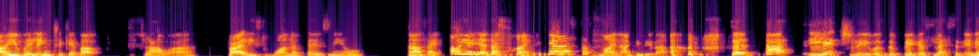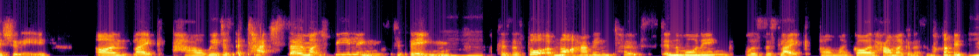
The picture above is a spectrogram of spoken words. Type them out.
Are you willing to give up flour for at least one of those meals? And I was like, oh yeah, yeah, that's fine. Yeah, that's that's mm. mine. I can do that. so that literally was the biggest lesson initially on like how we just attach so much feelings to things. Because mm-hmm. the thought of not having toast in the morning was just like oh my god how am i going to survive? Mm-hmm.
